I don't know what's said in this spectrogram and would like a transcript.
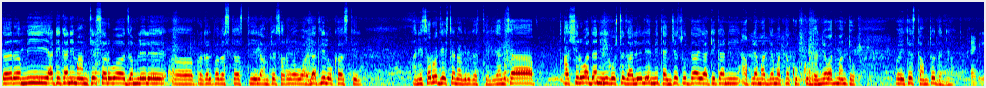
तर मी या ठिकाणी आमचे सर्व जमलेले प्रकल्पग्रस्त असतील आमचे सर्व वॉर्डातली लोकं असतील आणि सर्व ज्येष्ठ नागरिक असतील यांच्या आशीर्वादाने ही गोष्ट झालेली आहे. मी त्यांचेसुद्धा या ठिकाणी आपल्या माध्यमातून खूप खूप धन्यवाद मानतो व इथेच थांबतो. धन्यवाद. थँक्यू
